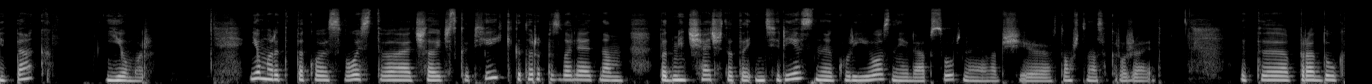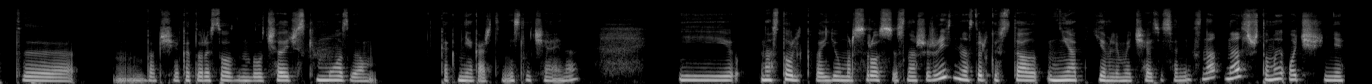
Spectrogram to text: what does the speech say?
Итак, юмор. Юмор — это такое свойство человеческой психики, которое позволяет нам подмечать что-то интересное, курьезное или абсурдное вообще в том, что нас окружает. Это продукт э, вообще, который создан был человеческим мозгом, как мне кажется, не случайно. И настолько юмор сросся с нашей жизнью, настолько стал неотъемлемой частью самих нас, что мы очень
